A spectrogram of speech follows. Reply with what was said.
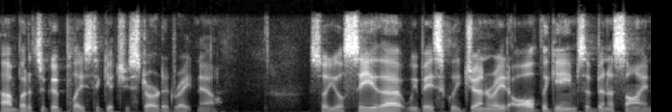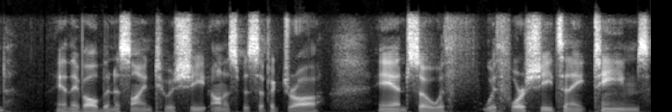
um, but it's a good place to get you started right now. So you'll see that we basically generate all the games have been assigned and they've all been assigned to a sheet on a specific draw. And so with with four sheets and eight teams,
